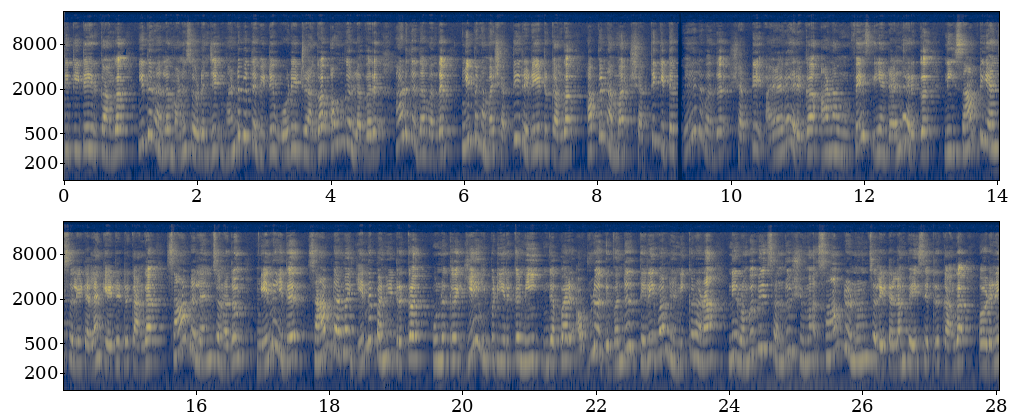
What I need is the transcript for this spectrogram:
திட்டிகிட்டே இருக்காங்க. இதனால மனசு உடைஞ்சி மண்டபத்தை விட்டு ஓடிடுறாங்க அவங்க லவ்வர் அடுத்ததா வந்து இப்போ நம்ம சக்தி ரெடிட்டு இருக்காங்க. அப்ப நம்ம சக்தி கிட்ட வேலை வந்து சக்தி அழகா இருக்கு. ஆனா உன் ஃபேஸ் ஏன் டல்லா இருக்கு? நீ சாப்பிட்டியான்னு சொல்லிட்டு எல்லாம் கேட்டுட்டு இருக்காங்க சாப்பிடலன்னு சொன்னதும் என்ன இது? சாப்பிடாம என்ன பண்ணிட்டு இருக்க உனக்கு ஏன் இப்படி இருக்க? நீ இங்க பாரு அவ்வளோ வந்து தெளிவா நீ நிக்கணும்னா நீ ரொம்பவே சந்தோஷமா சாப்பிடணும்னு சொல்லிட்டு எல்லாம் பேசிட்டு இருக்காங்க உடனே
